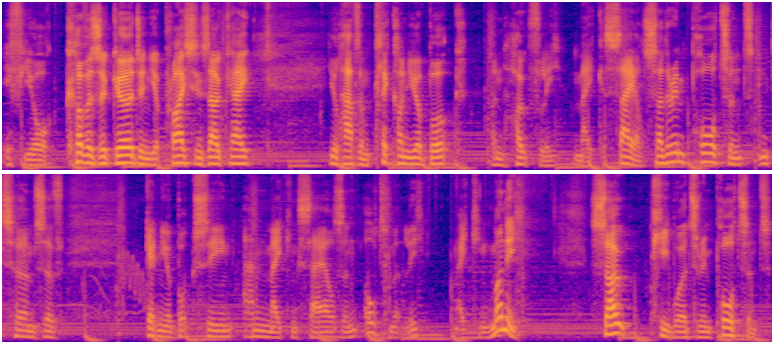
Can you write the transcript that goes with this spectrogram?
if your covers are good and your pricing's okay you'll have them click on your book and hopefully make a sale. So they're important in terms of getting your book seen and making sales and ultimately making money. So keywords are important.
